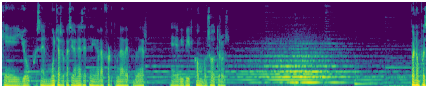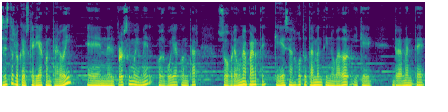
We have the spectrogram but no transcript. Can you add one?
que yo pues en muchas ocasiones he tenido la fortuna de poder eh, vivir con vosotros. Bueno, pues esto es lo que os quería contar hoy. En el próximo email os voy a contar sobre una parte que es algo totalmente innovador y que realmente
